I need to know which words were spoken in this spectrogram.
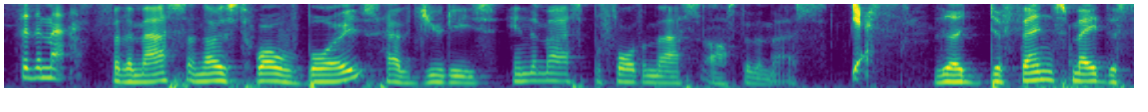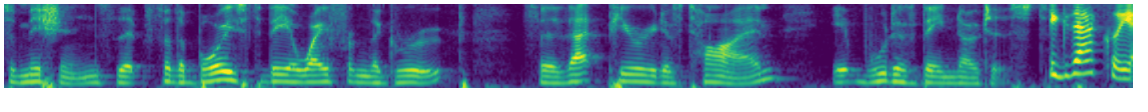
For the mass. For the mass, and those 12 boys have duties in the mass, before the mass, after the mass. Yes. The defense made the submissions that for the boys to be away from the group for that period of time, it would have been noticed. Exactly.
